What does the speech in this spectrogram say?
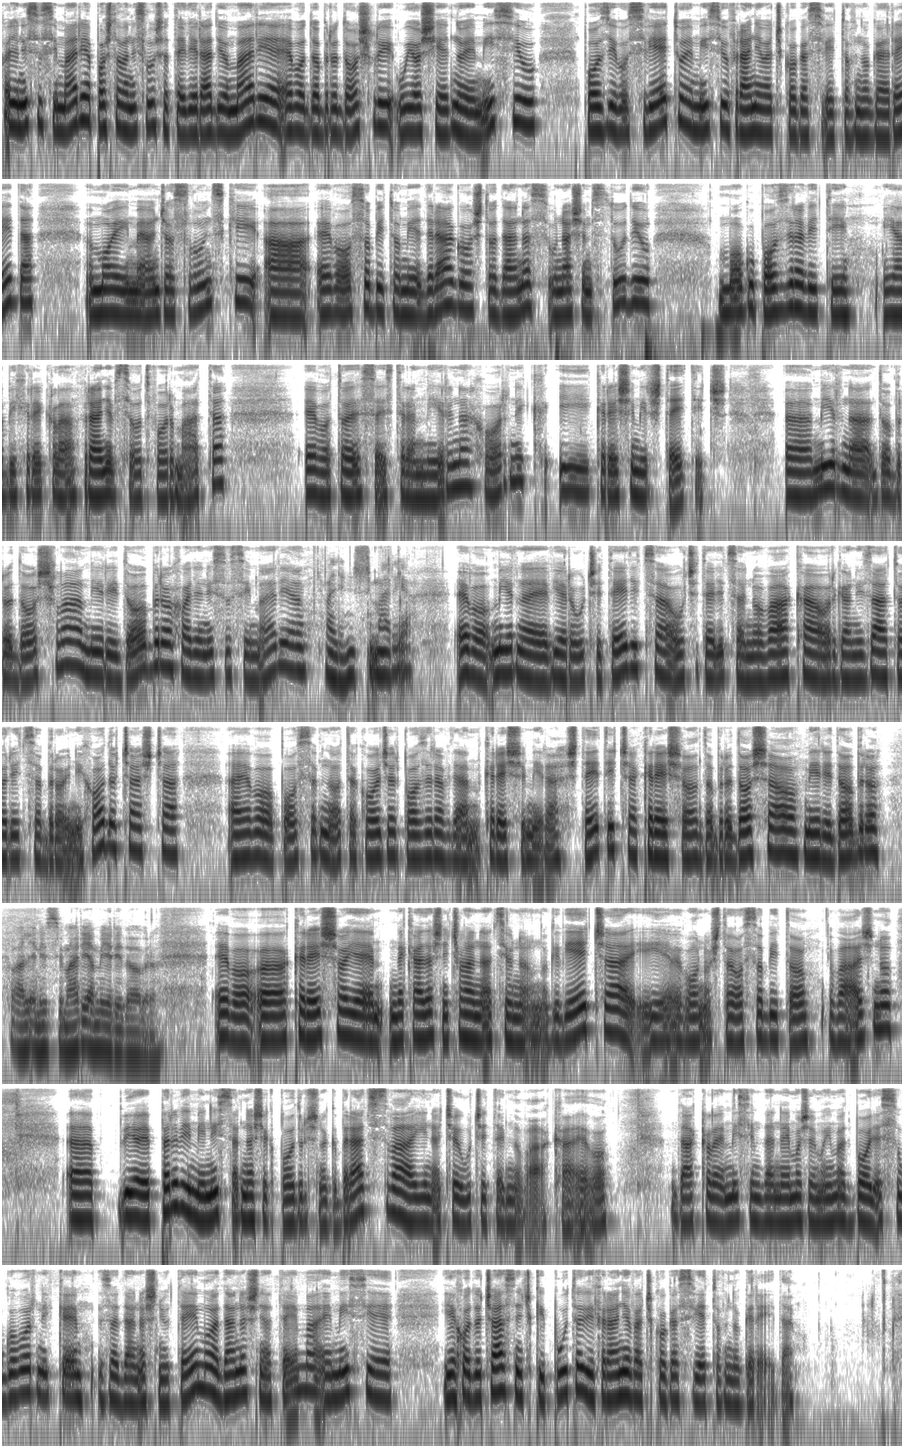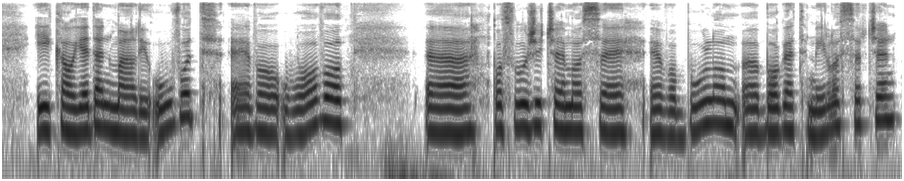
Hvala Isus i Marija, poštovani slušatelji Radio Marije, evo dobrodošli u još jednu emisiju Poziv u svijetu, emisiju Franjevačkog svjetovnog reda. Moje ime je Anđel Slunski, a evo osobito mi je drago što danas u našem studiju mogu pozdraviti, ja bih rekla, Franjevce od formata. Evo, to je sestra Mirna Hornik i Krešimir Štetić. E, Mirna, dobrodošla, miri dobro, hvaljeni su si Marija. Hvaljeni si Marija. Evo, Mirna je vjeroučiteljica, učiteljica novaka, organizatorica brojnih hodočašća, a evo posebno također pozdravljam Krešimira Štetića. Krešo, dobrodošao, miri dobro. Hvaljeni si Marija, miri dobro. Evo, e, Krešo je nekadašnji član nacionalnog vijeća i evo ono što je osobito važno, bio je prvi ministar našeg područnog bratstva, inače učitelj Novaka. Evo, Dakle, mislim da ne možemo imati bolje sugovornike za današnju temu, a današnja tema emisije je hodočasnički putevi Franjevačkog svjetovnog reda. I kao jedan mali uvod, evo u ovo, E, poslužit ćemo se evo bulom e, bogat milosrđen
